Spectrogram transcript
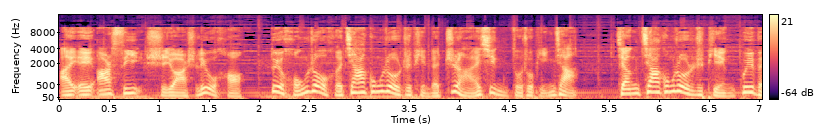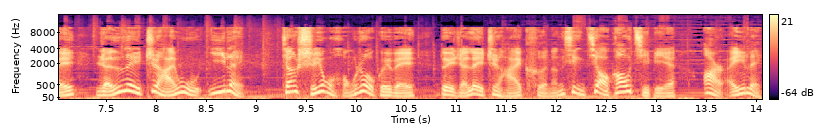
IARC 十月二十六号对红肉和加工肉制品的致癌性作出评价，将加工肉制品归为人类致癌物一类，将食用红肉归为对人类致癌可能性较高级别二 A 类。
